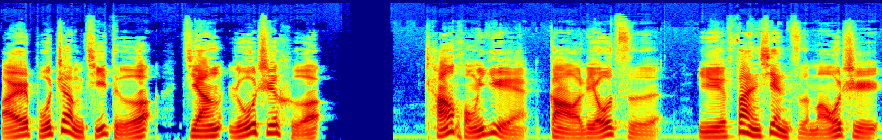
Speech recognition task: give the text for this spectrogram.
而不正其德，将如之何？常鸿月告刘子与范献子谋之，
